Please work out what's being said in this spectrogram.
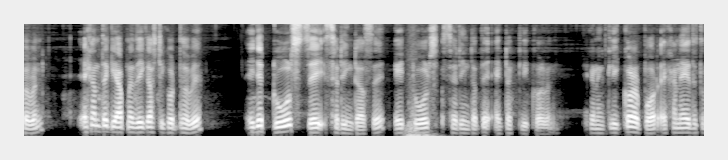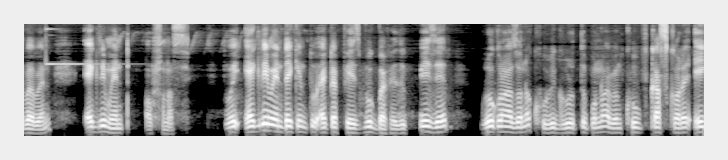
পাবেন এখান থেকে আপনার যেই কাজটি করতে হবে। এই যে টুলস যেই সেটিংটা আছে, এই টুলস সেটিংটাতে একটা ক্লিক করবেন। এখানে ক্লিক করার পর এখানে দেখতে পাবেন এগ্রিমেন্ট অপশন আছে। তো ওই এগ্রিমেন্টে কিন্তু একটা ফেসবুক বা ফেসবুক পেজের গ্রো করার জন্য খুবই গুরুত্বপূর্ণ এবং খুব কাজ করে। এই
